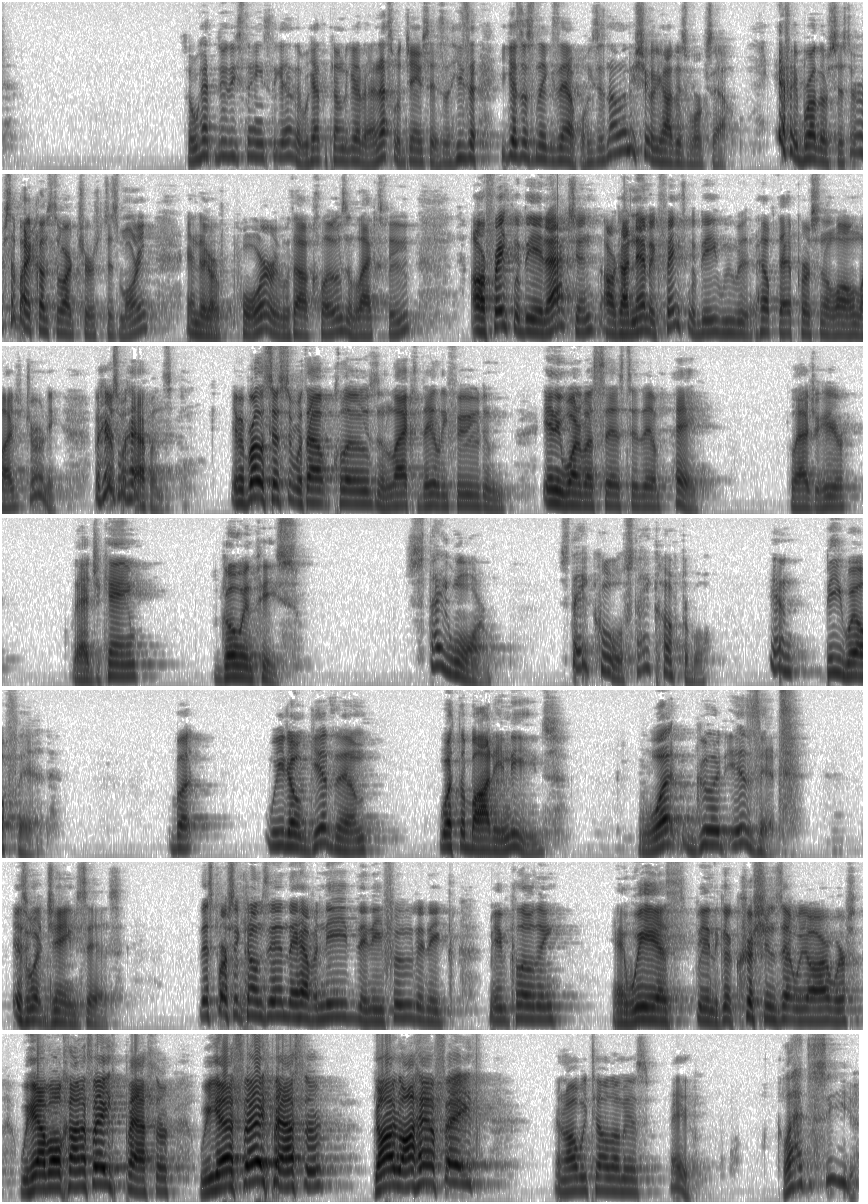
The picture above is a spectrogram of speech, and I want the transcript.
So we have to do these things together. We have to come together. And that's what James says. He, said, he gives us an example. He says, Now let me show you how this works out. If a brother or sister, if somebody comes to our church this morning and they are poor or without clothes and lacks food, our faith would be in action. Our dynamic faith would be we would help that person along life's journey. But here's what happens if a brother or sister without clothes and lacks daily food, and any one of us says to them, Hey, glad you're here, glad you came, go in peace. Stay warm, stay cool, stay comfortable, and be well fed. But we don't give them what the body needs. What good is it? Is what James says. This person comes in, they have a need, they need food, they need maybe clothing. And we, as being the good Christians that we are, we're, we have all kind of faith, Pastor. We have faith, Pastor. God, I have faith. And all we tell them is, hey, glad to see you.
